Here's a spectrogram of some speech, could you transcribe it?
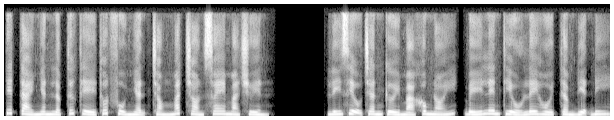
tiết tài nhân lập tức thề thốt phủ nhận trong mắt tròn xoe mà truyền. Lý Diệu chân cười mà không nói, bế lên tiểu lê hồi tầm điện đi.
